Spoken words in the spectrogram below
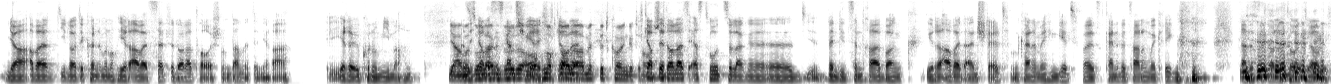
Ja, aber die Leute können immer noch ihre Arbeitszeit für Dollar tauschen und damit in ihrer, ihre Ökonomie machen. Ja, aber Also so glaube, lange würde auch schwierig. noch Ich glaube- Dollar mit Bitcoin getauscht. Ich glaube, der Dollar ist erst tot, solange, äh, die, wenn die Zentralbank ihre Arbeit einstellt und keiner mehr hingeht, weil sie keine Bezahlung mehr kriegen. Dann ist der Dollar tot, glaube ich.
